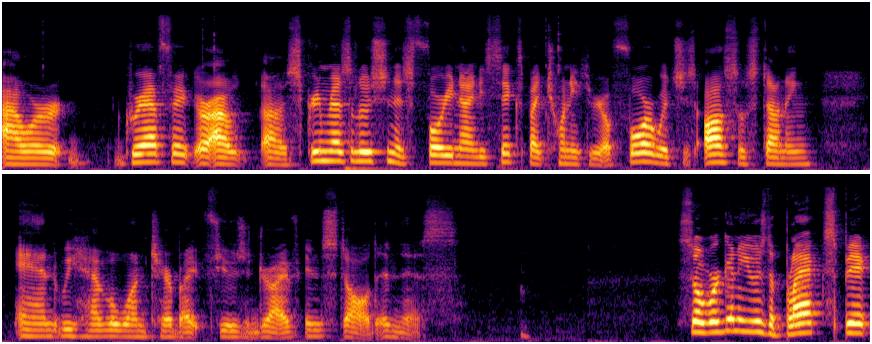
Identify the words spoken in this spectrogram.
Our graphic or our uh, screen resolution is 4096 by 2304, which is also stunning. And we have a one terabyte Fusion drive installed in this. So we're going to use the Black Spic,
